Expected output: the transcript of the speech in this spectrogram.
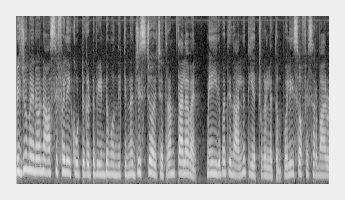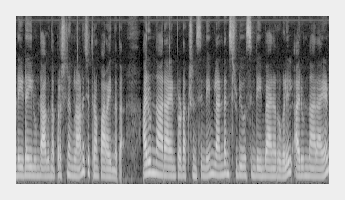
ബിജു മേനോൻ ആസിഫ് അലി കൂട്ടുകെട്ട് വീണ്ടും ഒന്നിക്കുന്ന ജിസ് ജോയ് ചിത്രം തലവൻ. മെയ് ഇരുപത്തിനാലിന് തിയേറ്ററുകളിലെത്തും. പോലീസ് ഓഫീസർമാരുടെ ഇടയിലുണ്ടാകുന്ന പ്രശ്നങ്ങളാണ് ചിത്രം പറയുന്നത്. അരുൺ നാരായൺ പ്രൊഡക്ഷൻസിന്റെയും ലണ്ടൻ സ്റ്റുഡിയോസിന്റെയും ബാനറുകളിൽ അരുൺ നാരായൺ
